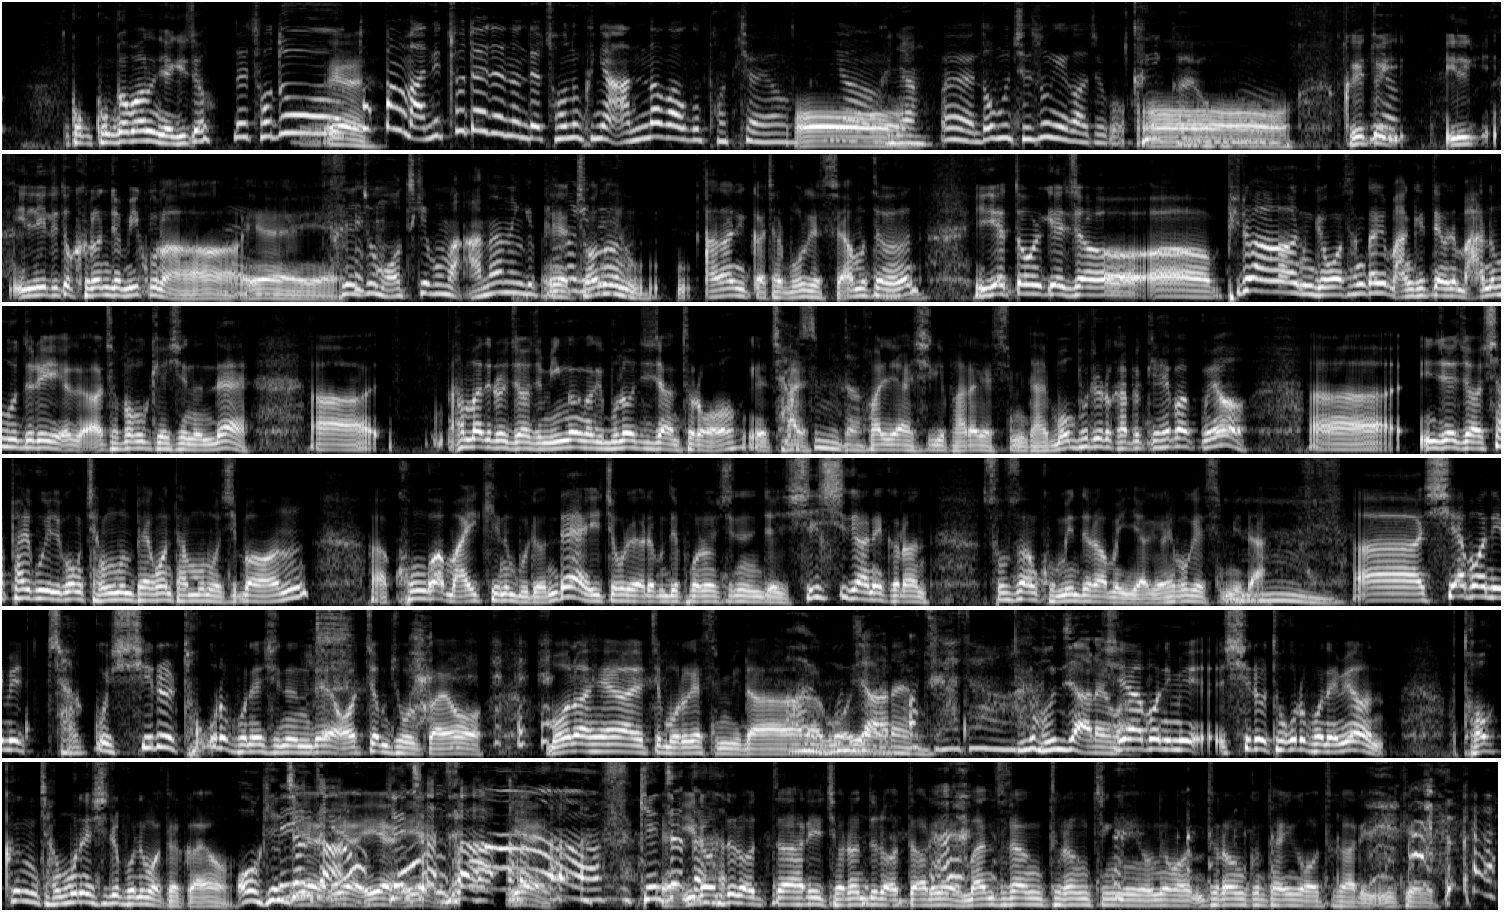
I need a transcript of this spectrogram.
공, 공감하는 얘기죠? 네, 저도 예. 톡방 많이 초대되는데 저는 그냥 안 나가고 버텨요. 어. 그냥. 그냥? 네, 너무 죄송해가지고. 그니까요. 어, 그게 또 그냥- 일, 일일이 또 그런 점이 있구나. 예, 예. 그게 좀 어떻게 보면 안 하는 게 예, 편하게 저는 돼요. 안 하니까 잘 모르겠어요. 아무튼 이게 또 이게 저 어, 필요한 경우가 상당히 많기 때문에 많은 분들이 어, 접하고 계시는데 어, 한마디로 저 좀 인간관계 무너지지 않도록 예, 잘 맞습니다. 관리하시기 바라겠습니다. 몸풀이로 가볍게 해봤고요. 아, 이제 저 샵8910 장문 100원 단문 50원 아, 콩과 마이케이는 무료인데 이쪽으로 여러분들이 보내주시는 이제 실시간의 그런 소소한 고민들을 한번 이야기를 해보겠습니다. 음. 아, 시아버님이 자꾸 시를 톡으로 보내시는데 어쩜 좋을까요? 뭐라 해야 할지 모르겠습니다. 아, 라고. 뭔지 예. 알아요. 어떡하자. 이거 뭔지 알아요. 시아버님이 시를 톡으로 보내면 더 큰 장문의 시를 보내면 어떨까요? 어, 괜찮다. 예, 예, 예, 괜찮다. 예. 괜찮다. 이런들 어떠하리 저런들 어떠하리 만수랑 드렁칭 드렁큰 타이가 어떡하리 이렇게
